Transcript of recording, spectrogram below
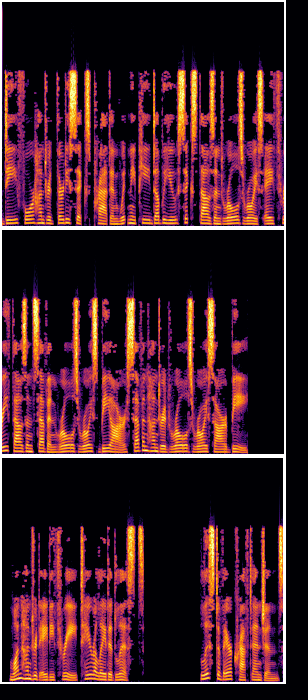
D436 Pratt & Whitney PW6000 Rolls-Royce A3007 Rolls-Royce BR700 Rolls-Royce RB 183 T-related lists. List of aircraft engines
